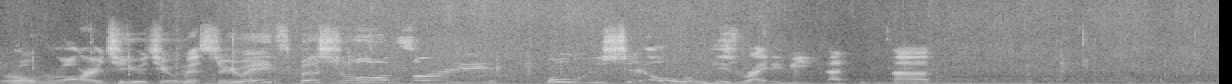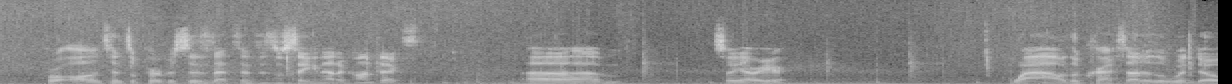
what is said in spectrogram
Roll roar to you too, mister. You ain't special, I'm sorry. Holy shit. Oh, he's riding me. That, uh, for all intents and purposes, that sentence was taken out of context. Um, so yeah, right here. Wow, the cracks out of the window.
